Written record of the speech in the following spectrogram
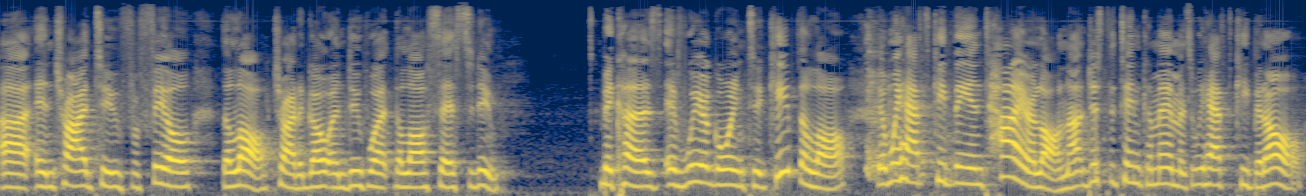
uh, and try to fulfill the law, try to go and do what the law says to do. Because if we are going to keep the law, then we have to keep the entire law, not just the Ten Commandments. We have to keep it all.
